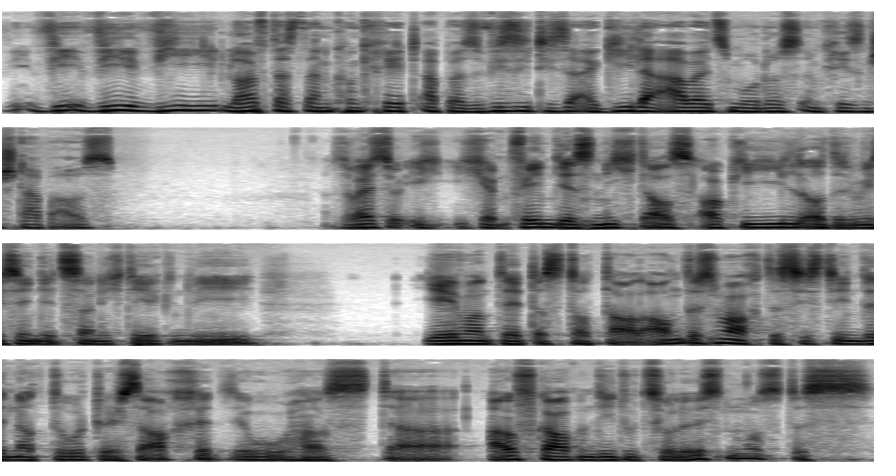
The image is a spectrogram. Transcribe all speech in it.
wie, wie, wie läuft das dann konkret ab? Also wie sieht dieser agile Arbeitsmodus im Krisenstab aus? Also weißt du, ich, ich empfinde es nicht als agil oder wir sind jetzt da nicht irgendwie jemand, der das total anders macht. Das ist in der Natur der Sache. Du hast äh, Aufgaben, die du zu lösen musst. Das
